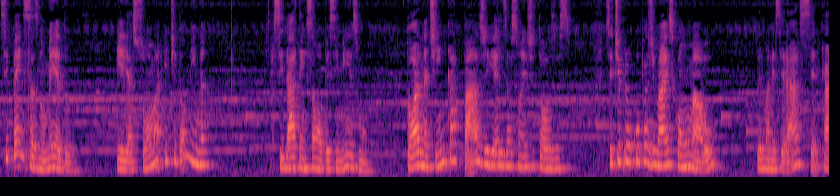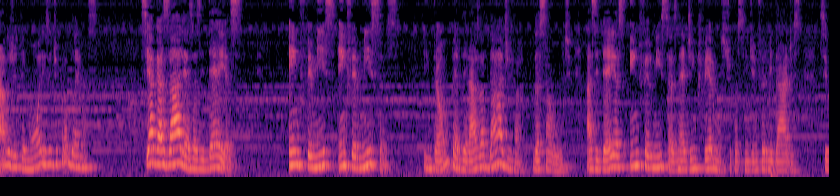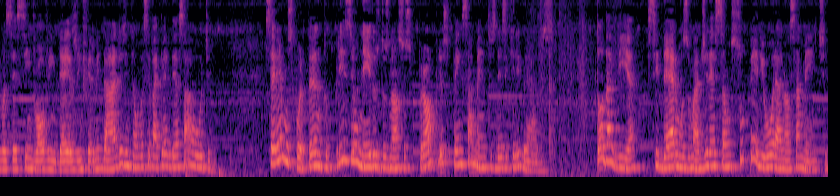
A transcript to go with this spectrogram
Se pensas no medo, ele assoma e te domina. Se dá atenção ao pessimismo, torna-te incapaz de realizações ditosas. Se te preocupas demais com o mal, permanecerás cercado de temores e de problemas. Se agasalhas as ideias enfermiças, então perderás a dádiva da saúde as ideias enfermiças, né, de enfermos, tipo assim, de enfermidades. Se você se envolve em ideias de enfermidades, então você vai perder a saúde. Seremos, portanto, prisioneiros dos nossos próprios pensamentos desequilibrados. Todavia, se dermos uma direção superior à nossa mente,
